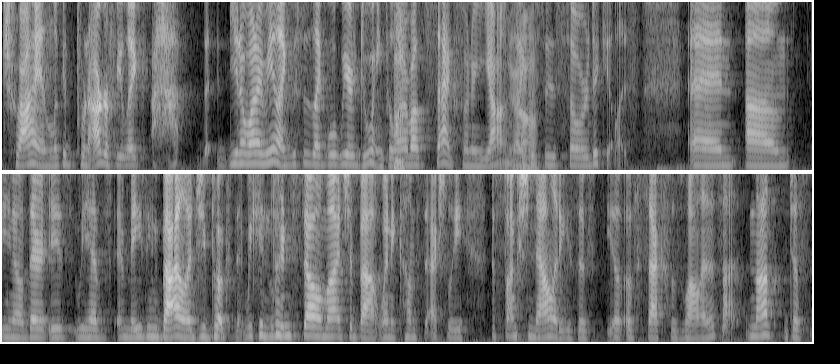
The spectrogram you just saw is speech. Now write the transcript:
try and look at pornography, like you know what I mean? Like this is like what we are doing to learn about sex when we're young. Yeah. Like this is so ridiculous. And um, you know, there is we have amazing biology books that we can learn so much about when it comes to actually the functionalities of of sex as well. And it's not not just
